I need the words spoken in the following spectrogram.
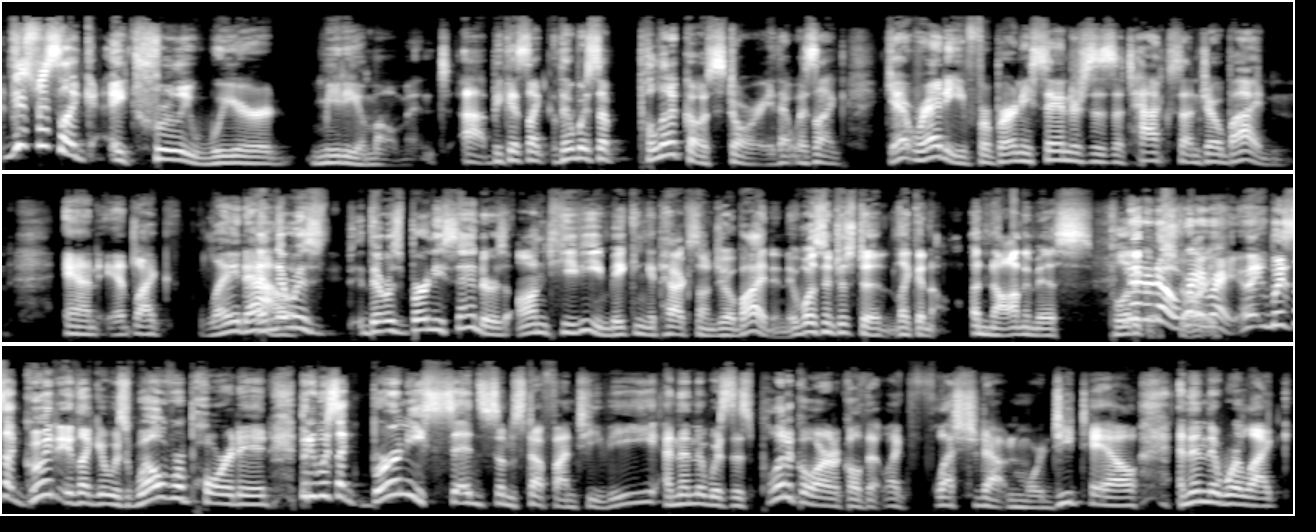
This was like a truly weird media moment uh, because, like, there was a Politico story that was like, "Get ready for Bernie Sanders' attacks on Joe Biden," and it like laid out. And there was there was Bernie Sanders on TV making attacks on Joe Biden. It wasn't just a like an anonymous political. No, no, no, story. right, right. It was like good. It, like it was well reported, but it was like Bernie said some stuff on TV, and then there was this Politico article that like fleshed it out in more detail, and then there were like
